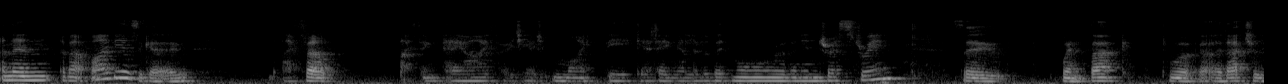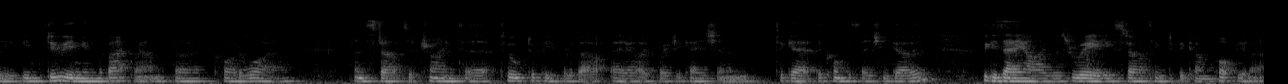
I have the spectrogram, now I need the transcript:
And then about five years ago, I felt I think AI for might be getting a little bit more of an interest stream. So went back to work that I'd actually been doing in the background for quite a while and started trying to talk to people about AI for education and to get the conversation going because AI was really starting to become popular.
